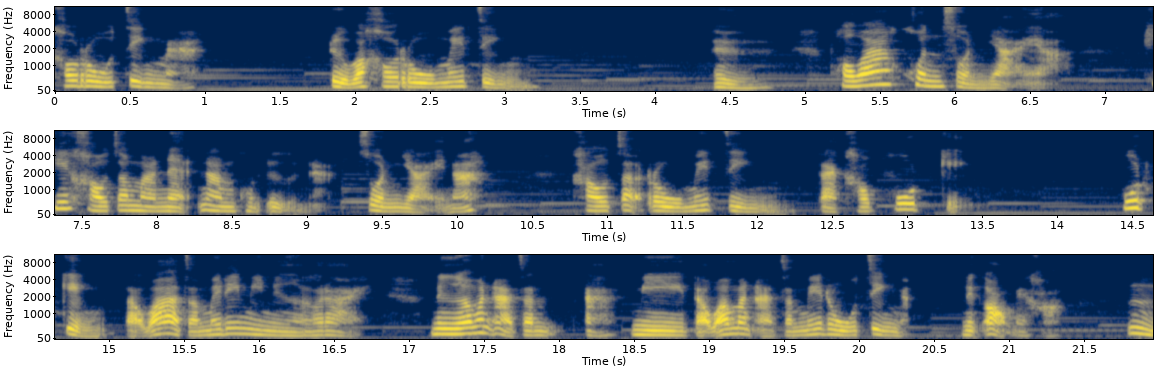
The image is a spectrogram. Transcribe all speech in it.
เขารู้จริงไหมหรือว่าเขารู้ไม่จริงเออเพราะว่าคนส่วนใหญ่อะที่เขาจะมาแนะนำคนอื่นน่ะส่วนใหญ่นะ เขาจะรู้ไม่จริง แต่เขาพูดเก่ง พูดเก่ง แต่ว่าอาจจะไม่ได้มีเนื้อก็ได้ เนื้อมันอาจจะอะมีแต่ว่ามันอาจจะไม่รู้จริงอะนึกออกไหมคะอืม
